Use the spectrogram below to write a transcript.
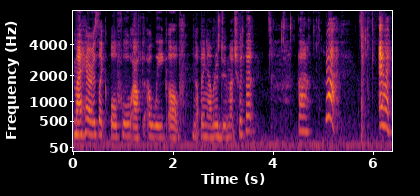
my hair is like awful after a week of not being able to do much with it. But yeah, anyway,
